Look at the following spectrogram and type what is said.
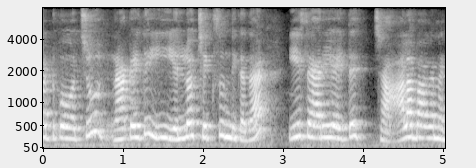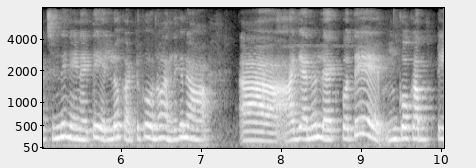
కట్టుకోవచ్చు. నాకైతే ఈ ఎల్లో చెక్స్ ఉంది కదా ఈ శారీ అయితే చాలా బాగా నచ్చింది. నేనైతే ఎల్లో కట్టుకోను. అందుకే నా ఆగాను. లేకపోతే ఇంకొకటి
